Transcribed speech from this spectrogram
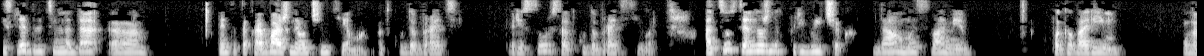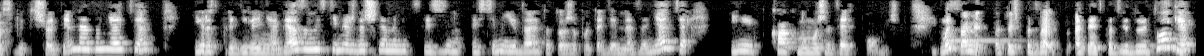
И, следовательно, да, э, это такая важная очень тема. Откуда брать ресурсы, откуда брать силы. Отсутствие нужных привычек. Да, мы с вами поговорим. У нас будет еще отдельное занятие. И распределение обязанностей между членами семьи. Да, это тоже будет отдельное занятие. И как мы можем взять помощь. Мы с вами, то есть опять подведу итоги.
